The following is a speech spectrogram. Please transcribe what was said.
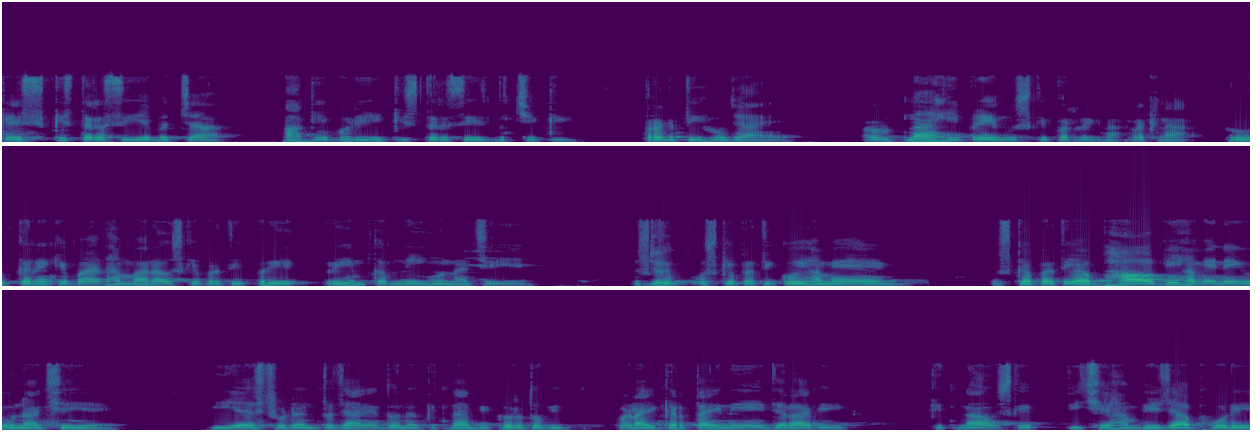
कैस किस तरह से ये बच्चा आगे बढ़े किस तरह से इस बच्चे की प्रगति हो जाए। और उतना ही प्रेम उसके पर रखना रखना। क्रोध करने के बाद हमारा उसके प्रति प्रे, प्रेम कब नहीं होना चाहिए। उसके उसके प्रति कोई हमें उसका प्रति अभाव भी हमें नहीं होना चाहिए। ये स्टूडेंट तो जाने दो ना, कितना भी करो तो भी पढ़ाई करता ही नहीं जरा भी कितना उसके पीछे हम भेजा फोड़े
